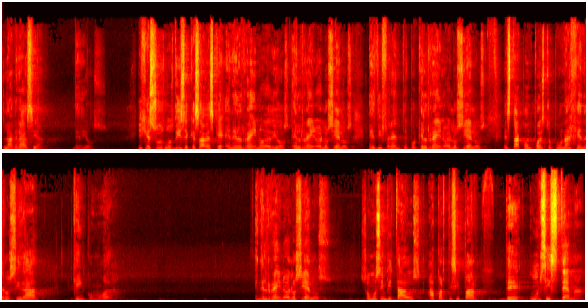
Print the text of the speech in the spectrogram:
la gracia de Dios. Y Jesús nos dice que sabes que en el reino de Dios, el reino de los cielos es diferente, porque el reino de los cielos está compuesto por una generosidad que incomoda. En el reino de los cielos somos invitados a participar de un sistema,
